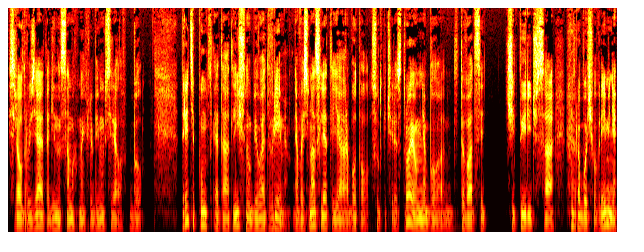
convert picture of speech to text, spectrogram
сериал «Друзья» — это один из самых моих любимых сериалов был. Третий пункт — это отлично убивает время. В 18 лет я работал сутки через трое, у меня было 24 часа рабочего времени,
